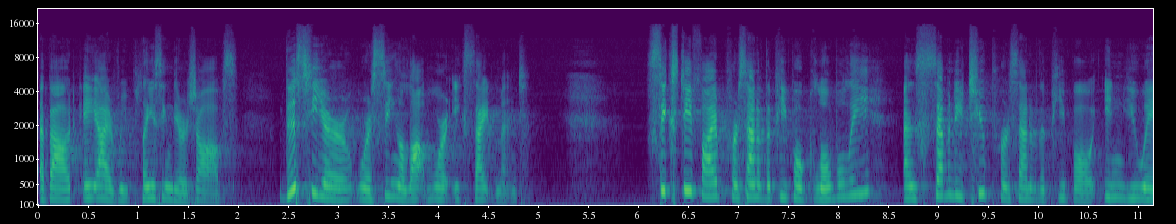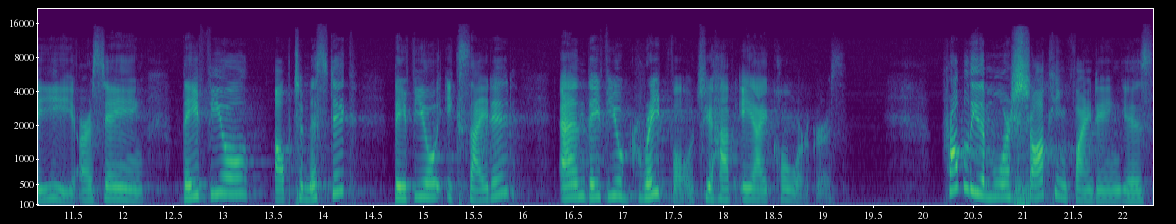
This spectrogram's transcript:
about AI replacing their jobs. This year, we're seeing a lot more excitement. 65% of the people globally and 72% of the people in UAE are saying they feel optimistic, they feel excited, and they feel grateful to have AI coworkers. Probably the more shocking finding is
